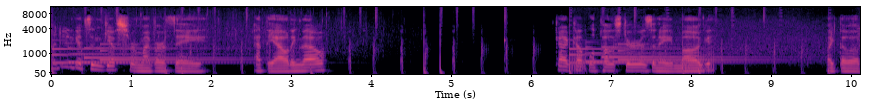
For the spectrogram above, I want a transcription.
I did get some gifts for my birthday at the outing though. Got a couple of posters and a mug. Like the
